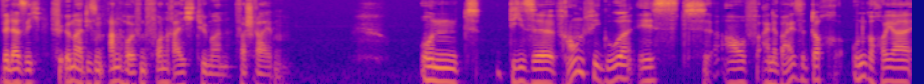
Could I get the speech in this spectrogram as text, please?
will er sich für immer diesem Anhäufen von Reichtümern verschreiben? Und diese Frauenfigur ist auf eine Weise doch ungeheuer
